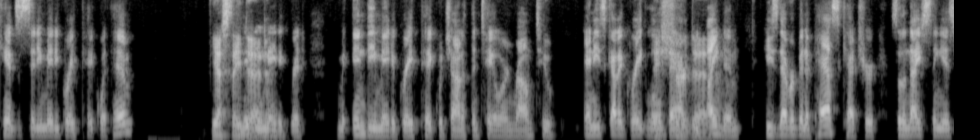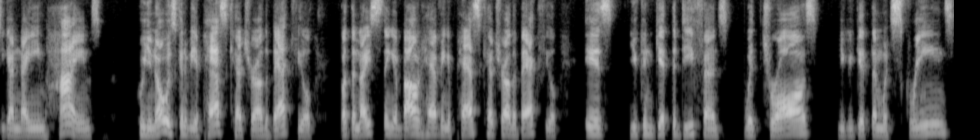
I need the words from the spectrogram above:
Kansas City made a great pick with him. Yes, they Indy did. made a great Indy made a great pick with Jonathan Taylor in round two. And he's got a great little They back sure behind him. He's never been a pass catcher. So the nice thing is you got Nyheim Hines, who you know is going to be a pass catcher out of the backfield. But the nice thing about having a pass catcher out of the backfield is you can get the defense with draws, you could get them with screens.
